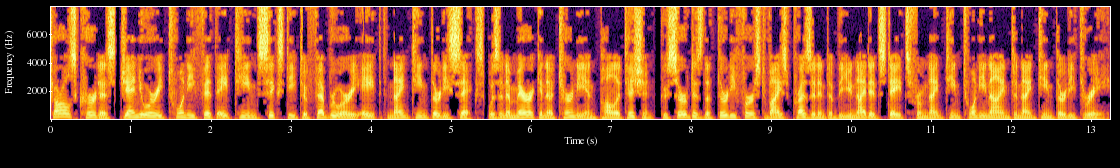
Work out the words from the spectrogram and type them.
Charles Curtis January 25, 1860 to February 8, 1936 was an American attorney and politician, who served as the 31st Vice President of the United States from 1929 to 1933.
